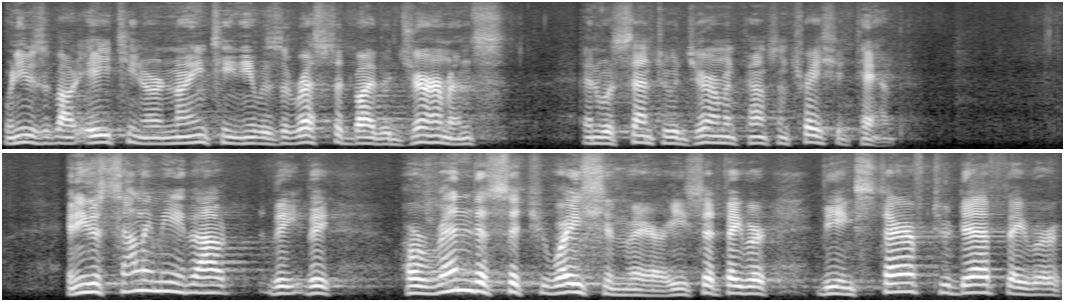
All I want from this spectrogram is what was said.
When he was about 18 or 19, he was arrested by the Germans and was sent to a German concentration camp. And he was telling me about the, the, horrendous situation there. He said they were being starved to death, they were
